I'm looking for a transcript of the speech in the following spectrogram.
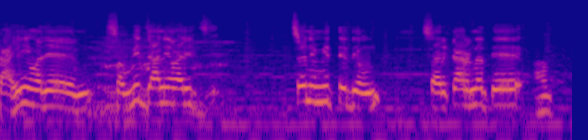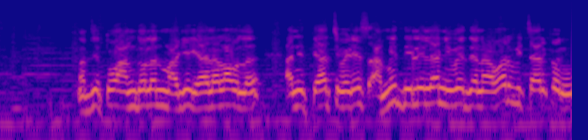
काही म्हणजे सव्वीस जानेवारीचं निमित्त देऊन सरकारनं ते म्हणजे तो आंदोलन मागे घ्यायला लावलं. आणि त्याच वेळेस आम्ही दिलेल्या निवेदनावर विचार करू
